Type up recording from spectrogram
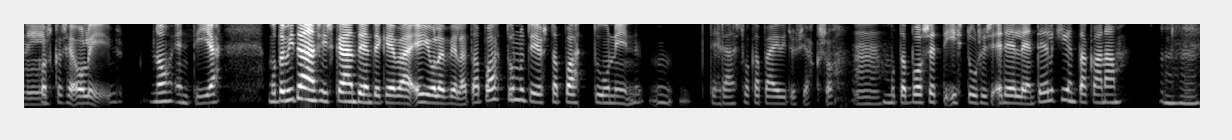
Niin. koska se oli, no en tiedä. Mutta mitään siis käänteen tekevää ei ole vielä tapahtunut, ja jos tapahtuu, niin mm, tehdään sitten vaikka päivitysjakso. Mm. Mutta Bossetti istuu siis edelleen telkien takana, Mm-hmm.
